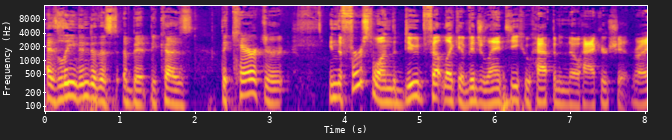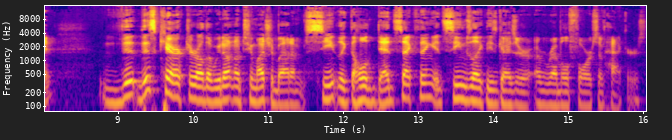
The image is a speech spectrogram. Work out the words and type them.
has leaned into this a bit because the character in the first one, the dude felt like a vigilante who happened to know hacker shit, right? This character, although we don't know too much about him, see, like the whole DedSec thing, it seems like these guys are a rebel force of hackers.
